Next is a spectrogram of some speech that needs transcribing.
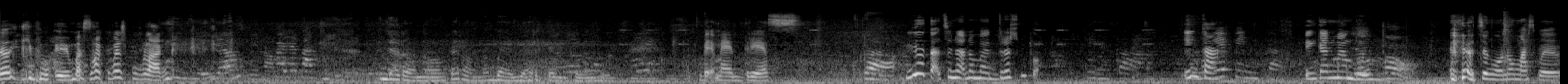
Lha iki Bu, eh, Mas aku wis pulang. Ndak rono, ke rono bayar tempo. Mbak medres. Enggak. Iya tak jenakno medres kok. Inka. Ini pintar. Pingkan mambu. Aja ngono Mas kowe.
